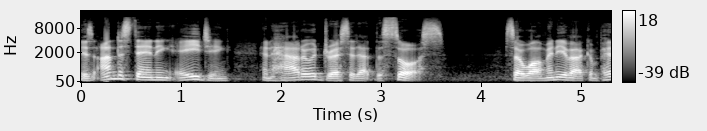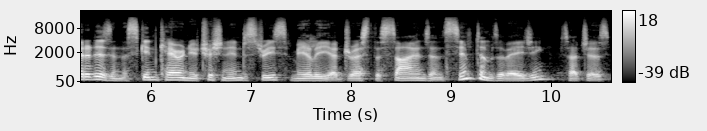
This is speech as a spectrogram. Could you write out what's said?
is understanding aging and how to address it at the source. So while many of our competitors in the skincare and nutrition industries merely address the signs and symptoms of aging, such as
